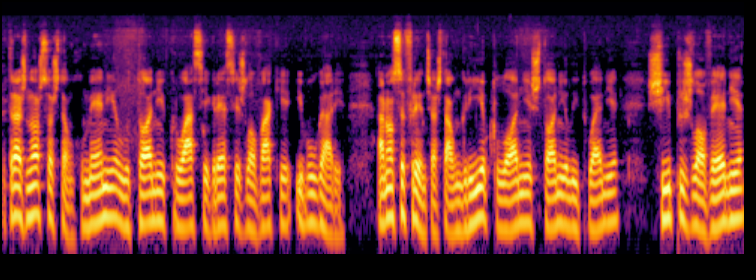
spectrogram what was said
Atrás de nós só estão Roménia, Letónia, Croácia, Grécia, Eslováquia e Bulgária. À nossa frente já está Hungria, Polónia, Estónia, Lituânia, Chipre, Eslovénia,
